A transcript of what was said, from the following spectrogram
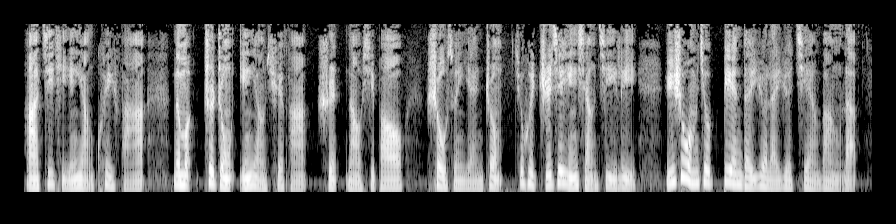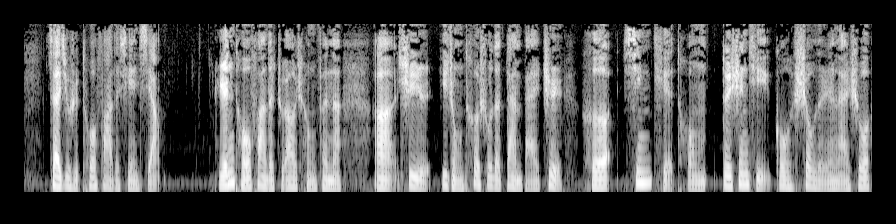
啊，机体营养匮乏。那么这种营养缺乏是脑细胞受损严重，就会直接影响记忆力。于是我们就变得越来越健忘了。再就是脱发的现象。人头发的主要成分呢，啊，是一种特殊的蛋白质和锌、铁、铜。对身体过瘦的人来说，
